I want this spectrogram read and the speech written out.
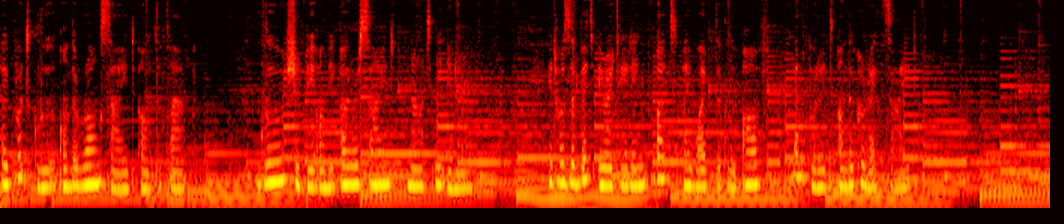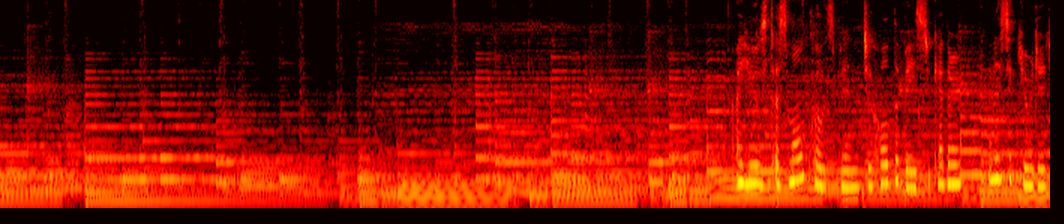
I put glue on the wrong side of the flap. Glue should be on the other side, not the inner. It was a bit irritating, but I wiped the glue off and put it on the correct side. I used a small clothespin to hold the base together and I secured it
